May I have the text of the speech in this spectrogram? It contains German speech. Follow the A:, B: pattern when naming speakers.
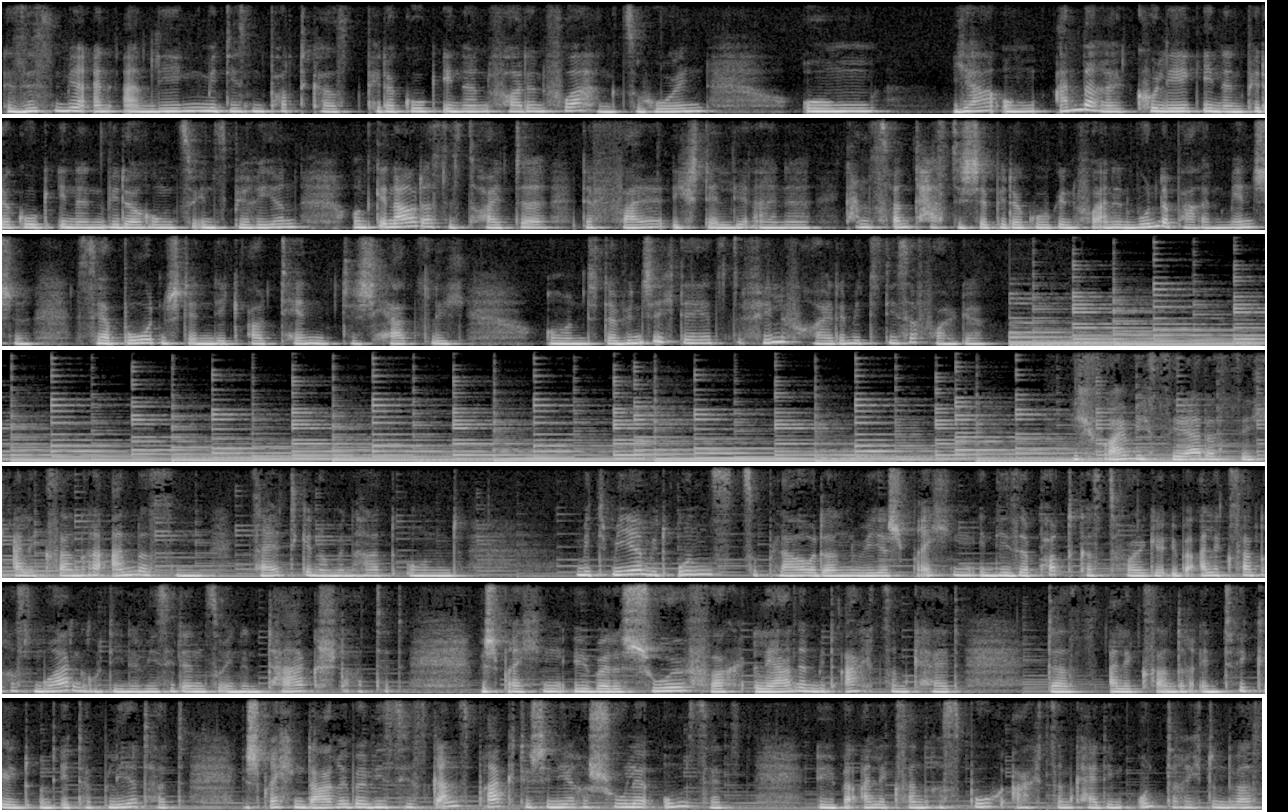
A: Es ist mir ein Anliegen, mit diesem Podcast PädagogInnen vor den Vorhang zu holen, um ja, um andere KollegInnen, PädagogInnen wiederum zu inspirieren. Und genau das ist heute der Fall. Ich stelle dir eine ganz fantastische Pädagogin vor, einen wunderbaren Menschen, sehr bodenständig, authentisch, herzlich. Und da wünsche ich dir jetzt viel Freude mit dieser Folge. Freue mich sehr, dass sich Alexandra Andersen Zeit genommen hat und mit mir, mit uns zu plaudern. Wir sprechen in dieser Podcast-Folge über Alexandras Morgenroutine, wie sie denn so in den Tag startet. Wir sprechen über das Schulfach Lernen mit Achtsamkeit, das Alexandra entwickelt und etabliert hat. Wir sprechen darüber, wie sie es ganz praktisch in ihrer Schule umsetzt über Alexandras Buch Achtsamkeit im Unterricht und was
